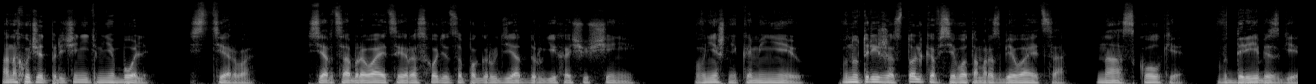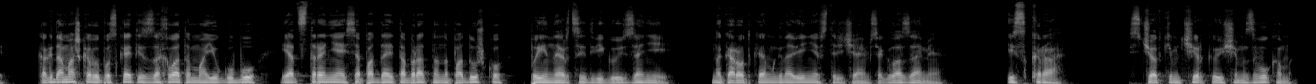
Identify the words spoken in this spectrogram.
Она хочет причинить мне боль. Стерва. Сердце обрывается и расходится по груди от других ощущений. Внешне каменею. Внутри же столько всего там разбивается. На осколки. В дребезги. Когда Машка выпускает из захвата мою губу и, отстраняясь, опадает обратно на подушку, по инерции двигаюсь за ней. На короткое мгновение встречаемся глазами. Искра. С четким чиркающим звуком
